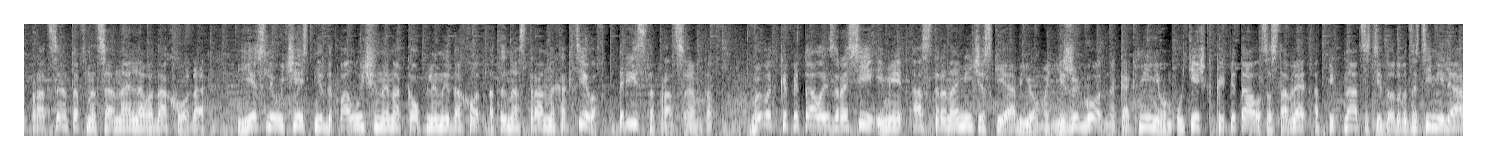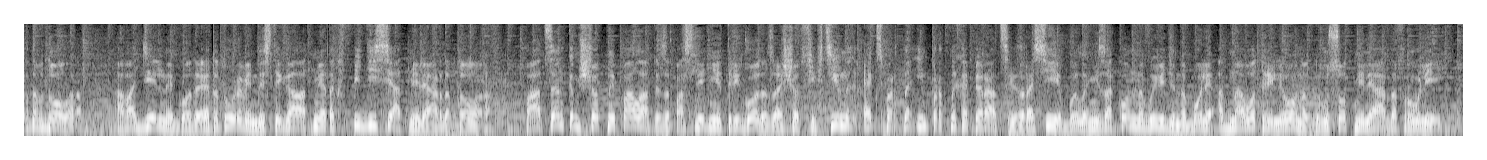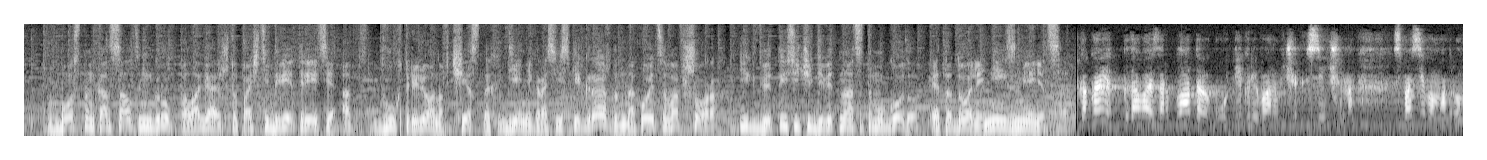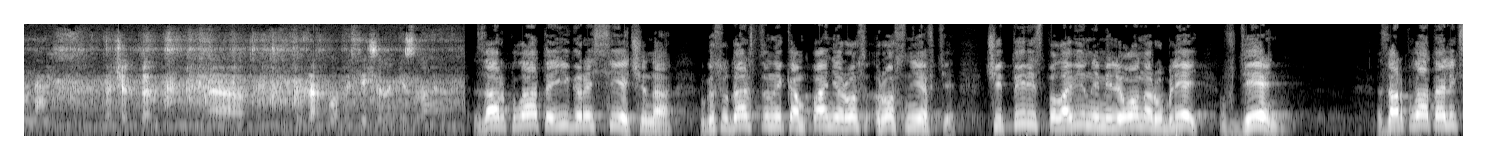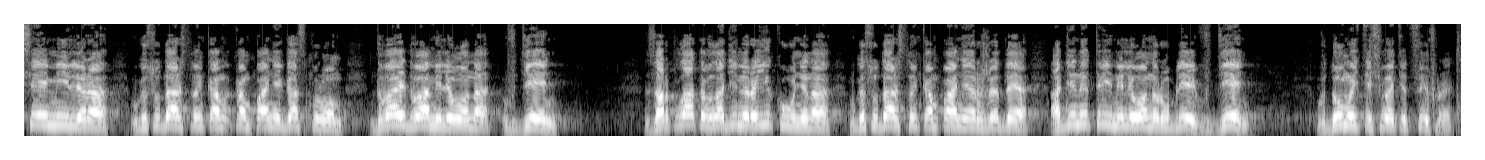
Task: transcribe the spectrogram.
национального дохода. Если учесть недополученный накопленный доход от иностранных активов – 300%. Вывод капитала из России имеет астрономические объемы. Ежегодно, как минимум, утечка капитала составляет от 15 до 20 миллиардов долларов. А в отдельные годы этот уровень достигал отметок в 50 миллиардов долларов. По оценкам счетной палаты, за последние три года за счет фиктивных экспортно-импортных операций из России было незаконно выведено более 1 триллиона 200 миллиардов рублей. В Boston Consulting Group полагают, что почти две трети от двух триллионов честных денег российских граждан находятся в офшорах. И к 2019 году эта доля не изменится. Какая годовая зарплата у Игоря Ивановича Сечина? Спасибо вам огромное. Значит, э, э зарплату Сечина не знаю. Зарплата Игоря Сечина в государственной компании Рос, Роснефти 4,5 миллиона рублей в день. Зарплата Алексея Миллера в государственной компании «Газпром» 2,2 миллиона в день. Зарплата Владимира Якунина в государственной компании РЖД 1,3 миллиона рублей в день. Вдумайтесь в эти цифры.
